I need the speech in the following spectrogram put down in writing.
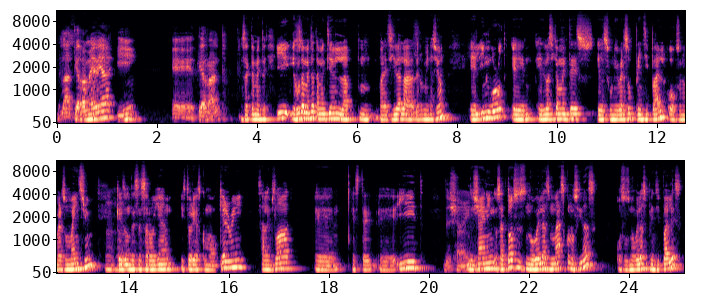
la Tierra media y eh, Tierra alta. Exactamente. Y, y, justamente también tienen la mm, parecida la denominación. El InWorld eh, es básicamente es, su universo principal o su universo mainstream, que es donde se desarrollan historias como Carrie, Salem Slot, eh, este, eh, It, The Shining. The Shining. O sea, todas sus novelas más conocidas o sus novelas principales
